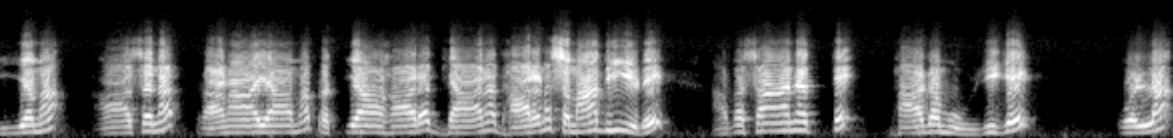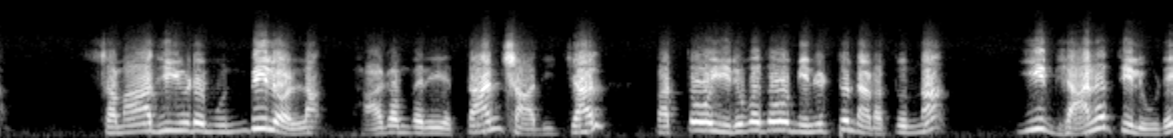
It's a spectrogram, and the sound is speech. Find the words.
നിയമ ആസന പ്രാണായാമ പ്രത്യാഹാര ധ്യാന ധാരണ സമാധിയുടെ അവസാനത്തെ ഭാഗമൊഴികെ ഉള്ള സമാധിയുടെ മുൻപിലുള്ള ഭാഗം വരെ എത്താൻ സാധിച്ചാൽ പത്തോ ഇരുപതോ മിനിറ്റ് നടത്തുന്ന ഈ ധ്യാനത്തിലൂടെ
